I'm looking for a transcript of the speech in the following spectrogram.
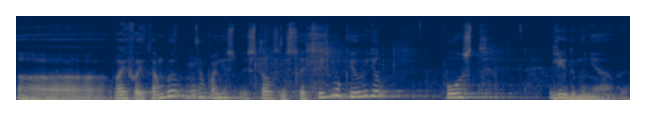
э, Wi-Fi там был, ну, я стал листать Facebook и увидел пост Лиды Маниавы.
